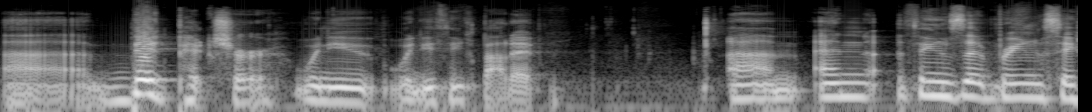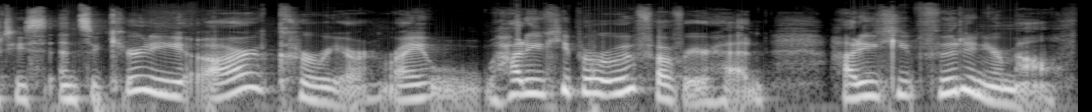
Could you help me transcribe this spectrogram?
uh, big picture when you when you think about it. Um, and things that bring safety and security are career, right? How do you keep a roof over your head? How do you keep food in your mouth?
